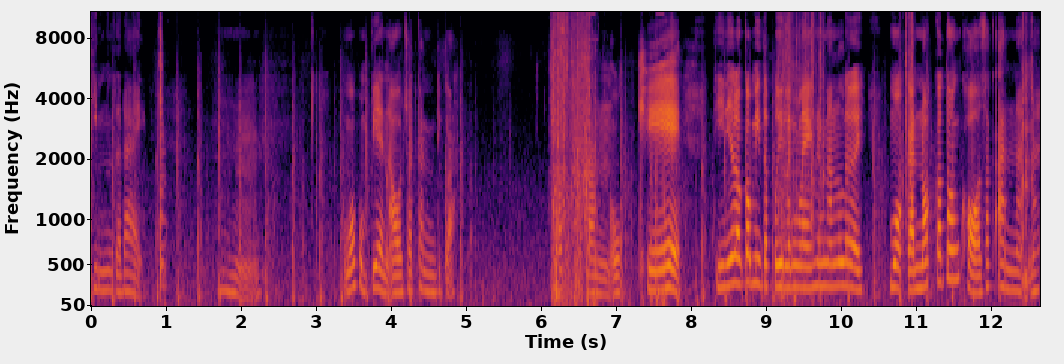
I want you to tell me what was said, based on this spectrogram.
จิ้มน่าจะได้อืม ผมว่าผมเปลี่ยนเอาช็อตกันดีกว่าช็อตกันโอเค ทีนี้เราก็มีต่ปืนแรงๆทั้งนั้นเลย หมวกกันน็อกก็ต้องขอสักอันน่ะนะ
